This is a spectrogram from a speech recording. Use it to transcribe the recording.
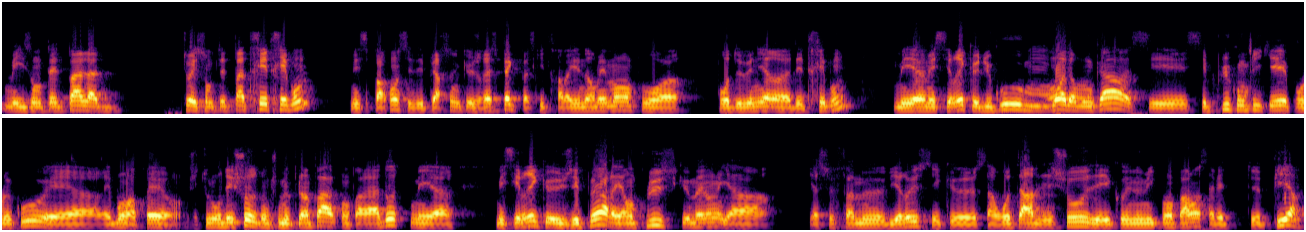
mais ils ont peut-être pas la, tu vois, ils sont peut-être pas très très bons, mais par contre c'est des personnes que je respecte parce qu'ils travaillent énormément pour euh, pour devenir euh, des très bons. Mais, euh, mais c'est vrai que du coup, moi, dans mon cas, c'est plus compliqué pour le coup. Et, euh, et bon, après, euh, j'ai toujours des choses, donc je me plains pas comparé à d'autres. Mais, mais c'est vrai que j'ai peur. Et en plus que maintenant, il y a, y a ce fameux virus et que ça retarde les choses. Et économiquement parlant, ça va être pire,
